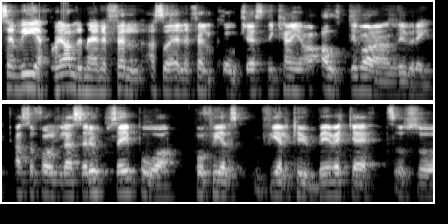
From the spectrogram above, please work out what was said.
Sen vet man ju aldrig med NFL, alltså NFL-coaches. Det kan ju alltid vara en luring. Alltså folk läser upp sig på, på fel, fel QB i vecka ett och så...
